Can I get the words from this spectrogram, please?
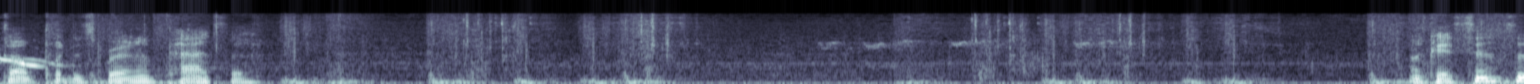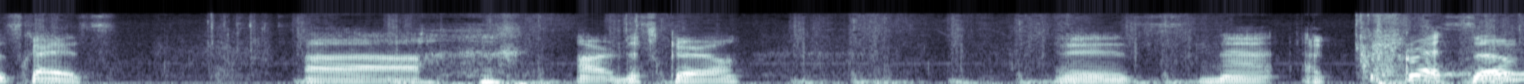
Don't put this bird on passive. Okay, since this guy is, uh, or this girl is not aggressive,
